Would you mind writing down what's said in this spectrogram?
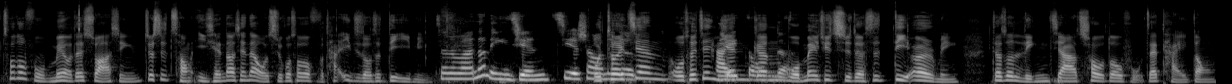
臭豆腐没有在刷新，就是从以前到现在，我吃过臭豆腐，它一直都是第一名。真的吗？那你以前介绍我推荐我推荐烟跟我妹去吃的是第二名，叫做林家臭豆腐，在台东。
